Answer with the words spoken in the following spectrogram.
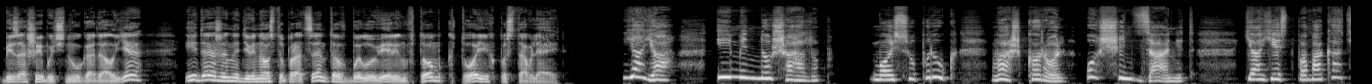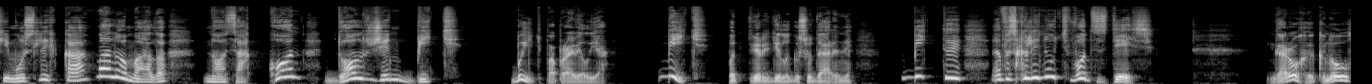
безошибочно угадал я и даже на 90% был уверен в том, кто их поставляет. «Я-я, именно жалоб. Мой супруг, ваш король, очень занят. Я есть помогать ему слегка, мало-мало, но закон должен бить». «Быть», — поправил я. «Бить», — подтвердила государыня. «Бить-то взглянуть вот здесь». Горох икнул,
